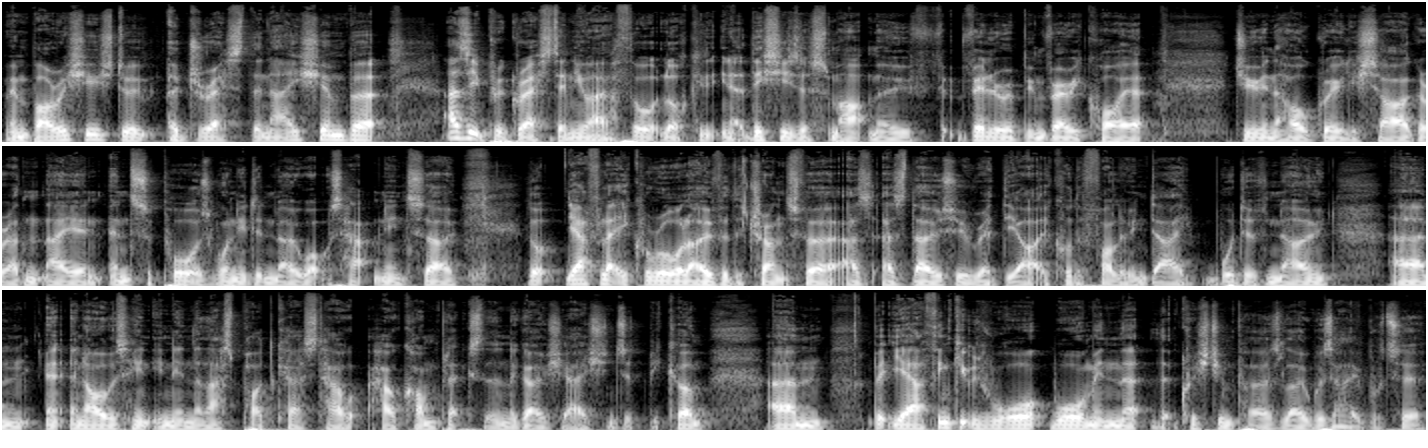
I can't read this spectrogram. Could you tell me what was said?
when Boris used to address the nation. But as it progressed, anyway, I thought, look, you know, this is a smart move. Villa have been very quiet during the whole Grealish saga, hadn't they? And, and supporters wanted to know what was happening. So, look, the Athletic were all over the transfer, as, as those who read the article the following day would have known. Um, and, and, I was hinting in the last podcast how, how complex the negotiations had become. Um, but yeah, I think it was war- warming that, that Christian Purslow was able to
